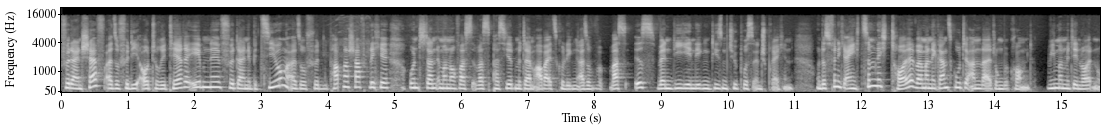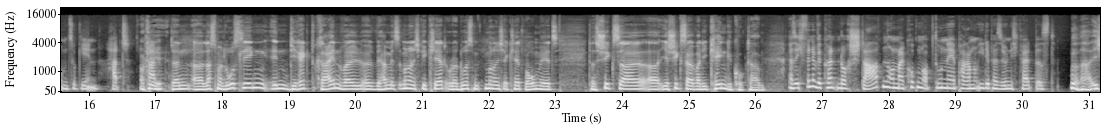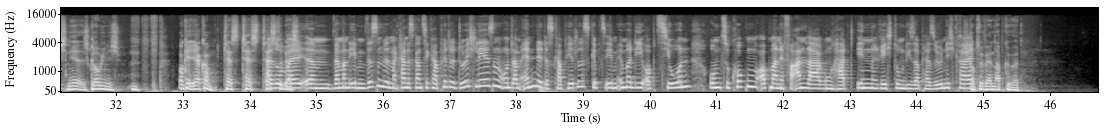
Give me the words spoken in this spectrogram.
für deinen Chef, also für die autoritäre Ebene, für deine Beziehung, also für die partnerschaftliche und dann immer noch, was, was passiert mit deinem Arbeitskollegen. Also was ist, wenn diejenigen diesem Typus entsprechen. Und das finde ich eigentlich ziemlich toll, weil man eine ganz gute Anleitung bekommt wie man mit den Leuten umzugehen hat. Okay, kann. dann äh, lass mal loslegen, in direkt rein, weil äh, wir haben jetzt immer noch nicht geklärt oder du hast immer noch nicht erklärt, warum wir jetzt das Schicksal, äh, ihr Schicksal war die Kane geguckt haben. Also ich finde, wir könnten doch starten und mal gucken, ob du eine paranoide Persönlichkeit bist. Ich, nee, ich glaube ich nicht. Okay, ja, komm, Test, Test, Test. Also, weil, ähm, wenn man eben wissen will, man kann das ganze Kapitel durchlesen und am Ende des Kapitels gibt es eben immer die Option, um zu gucken, ob man eine Veranlagung hat in Richtung dieser Persönlichkeit. Ich glaube, wir werden abgehört.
